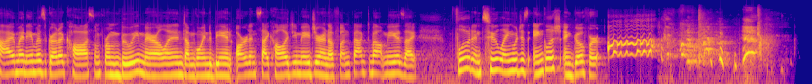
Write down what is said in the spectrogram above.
Hi, my name is Greta Coss. I'm from Bowie, Maryland. I'm going to be an art and psychology major and a fun fact about me is I fluent in two languages, English and Gopher.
